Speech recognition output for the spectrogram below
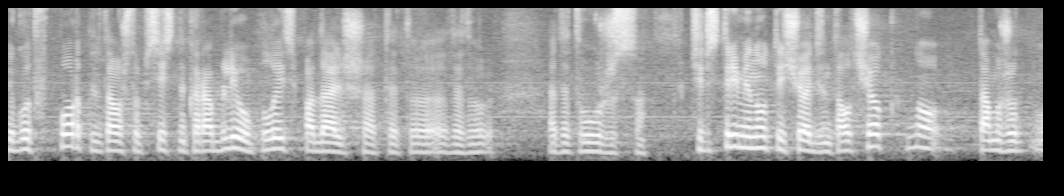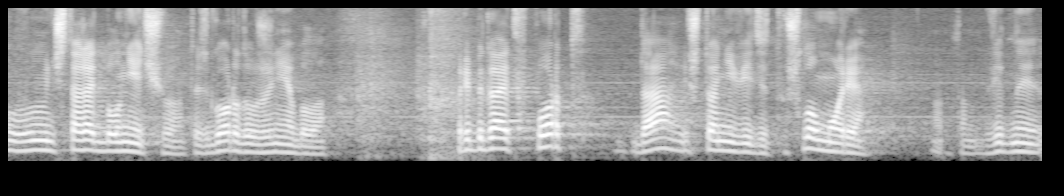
Бегут в порт для того, чтобы сесть на корабли, уплыть подальше от этого, от этого, от этого ужаса. Через три минуты еще один толчок, но там уже уничтожать было нечего, то есть города уже не было. Прибегает в порт, да, и что они видят? Ушло море, там видны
